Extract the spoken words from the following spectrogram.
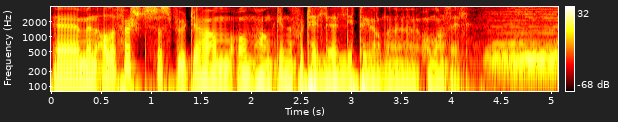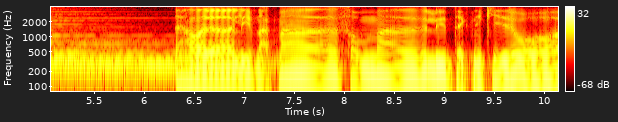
Uh, men aller først så spurte jeg ham om han kunne fortelle litt grann, om han selv. Jeg har livnært meg som lydtekniker og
